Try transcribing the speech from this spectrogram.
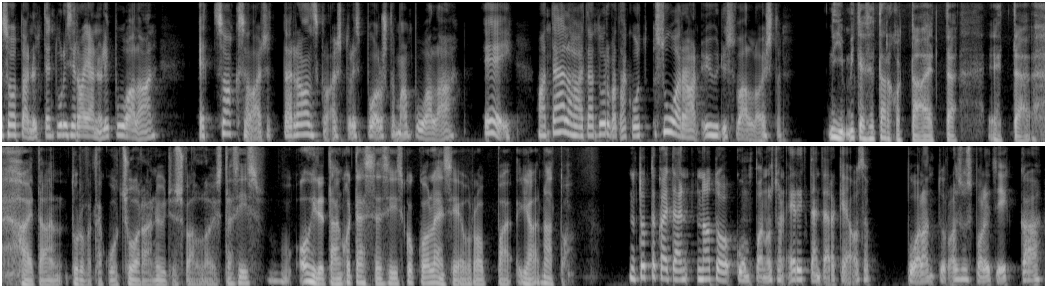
sota nyt tulisi rajan yli Puolaan, että saksalaiset tai ranskalaiset tulisi puolustamaan Puolaa. Ei, vaan täällä haetaan turvatakuut suoraan Yhdysvalloista. Niin, mitä se tarkoittaa, että, että haetaan turvatakuut suoraan Yhdysvalloista? Siis ohitetaanko tässä siis koko Länsi-Eurooppa ja NATO? No totta kai tämä NATO-kumppanuus on erittäin tärkeä osa Puolan turvallisuuspolitiikkaa,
